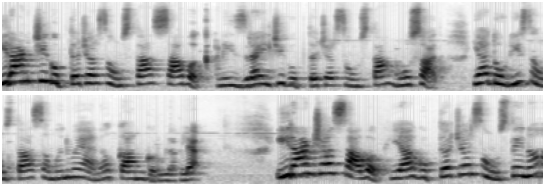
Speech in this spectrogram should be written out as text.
इराणची गुप्तचर संस्था सावक आणि इस्रायलची गुप्तचर संस्था मोसाद या दोन्ही संस्था समन्वयानं काम करू लागल्या. इराणच्या सावक या गुप्तचर संस्थेनं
